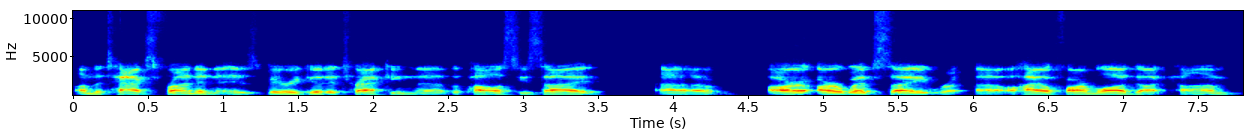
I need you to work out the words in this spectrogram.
on the tax front and is very good at tracking the the policy side. Uh, our our website ohiofarmlaw.com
